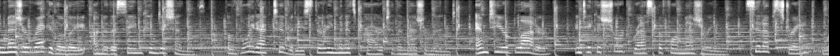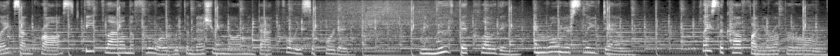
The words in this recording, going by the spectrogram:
to measure regularly under the same conditions. Avoid activities 30 minutes prior to the measurement. Empty your bladder and take a short rest before measuring. Sit up straight, legs uncrossed, feet flat on the floor with the measuring arm and back fully supported. Remove thick clothing and roll your sleeve down. Place the cuff on your upper arm,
